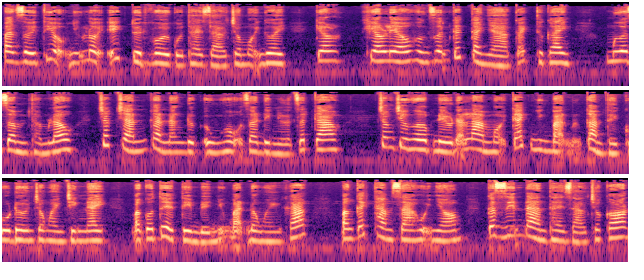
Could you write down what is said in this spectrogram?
bạn giới thiệu những lợi ích tuyệt vời của thai giáo cho mọi người, khéo, khéo léo hướng dẫn cách cả nhà cách thực hành. Mưa dầm thấm lâu, chắc chắn khả năng được ủng hộ gia đình là rất cao. Trong trường hợp nếu đã làm mọi cách nhưng bạn vẫn cảm thấy cô đơn trong hành trình này, bạn có thể tìm đến những bạn đồng hành khác bằng cách tham gia hội nhóm, các diễn đàn thầy giáo cho con.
